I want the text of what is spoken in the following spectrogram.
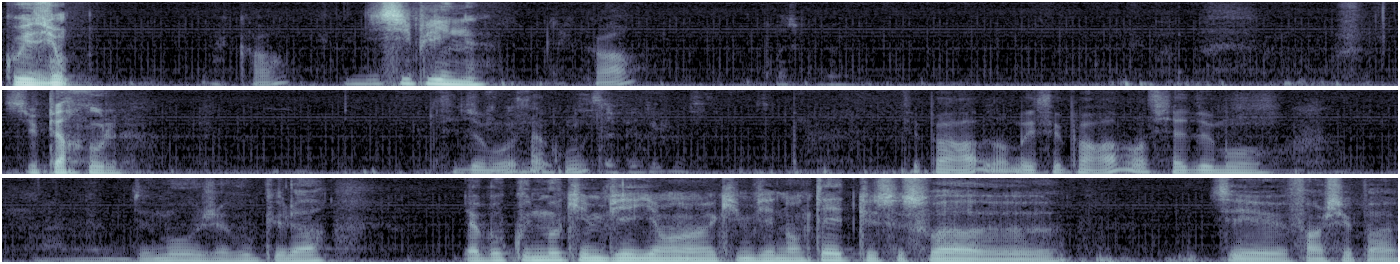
Cohésion. D'accord. Discipline. D'accord. Super cool. C'est deux mots, ça compte. C'est pas grave, non mais c'est pas grave hein, s'il y a deux mots. Deux mots, j'avoue que là, Il y a beaucoup de mots qui me viennent en, qui me viennent en tête, que ce soit. euh, c'est. Enfin, je sais pas.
